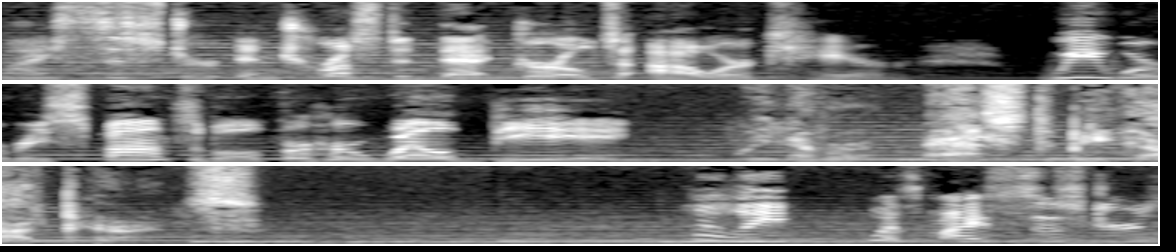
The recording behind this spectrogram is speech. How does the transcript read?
My sister entrusted that girl to our care. We were responsible for her well being. We never asked to be godparents. Lily was my sister's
